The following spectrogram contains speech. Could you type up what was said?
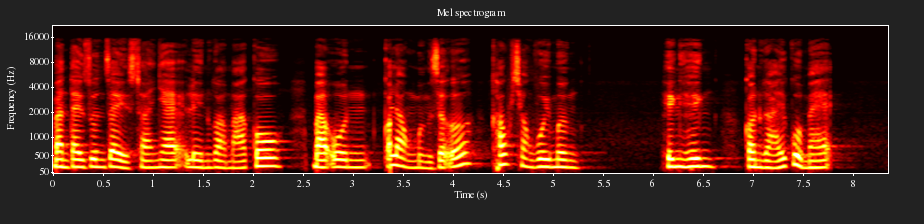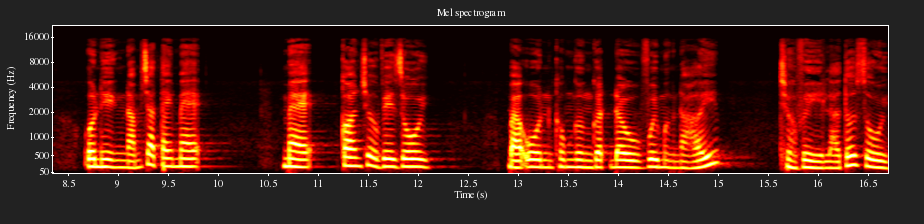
Bàn tay run rẩy xoa nhẹ lên gò má cô, bà ôn có lòng mừng rỡ, khóc trong vui mừng. Hình hình, con gái của mẹ. Ôn hình nắm chặt tay mẹ. Mẹ, con trở về rồi. Bà ôn không ngừng gật đầu vui mừng nói. Trở về là tốt rồi,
